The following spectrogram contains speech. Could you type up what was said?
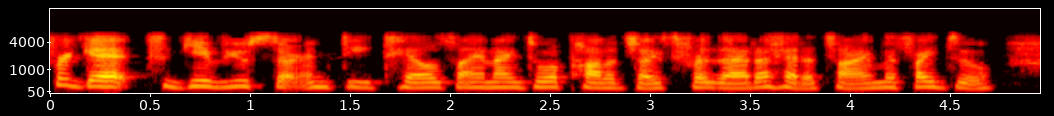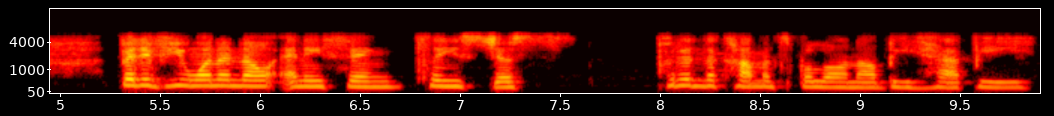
forget to give you certain details, and I do apologize for that ahead of time if I do. But if you want to know anything, please just put in the comments below, and I'll be happy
